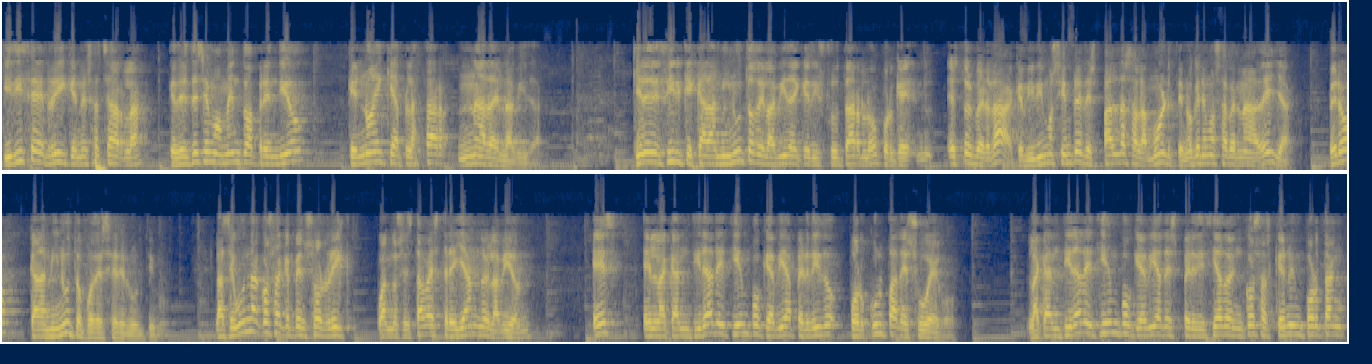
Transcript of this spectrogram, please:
Y dice Rick en esa charla que desde ese momento aprendió que no hay que aplazar nada en la vida. Quiere decir que cada minuto de la vida hay que disfrutarlo, porque esto es verdad, que vivimos siempre de espaldas a la muerte, no queremos saber nada de ella, pero cada minuto puede ser el último. La segunda cosa que pensó Rick cuando se estaba estrellando el avión es en la cantidad de tiempo que había perdido por culpa de su ego. La cantidad de tiempo que había desperdiciado en cosas que no importan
